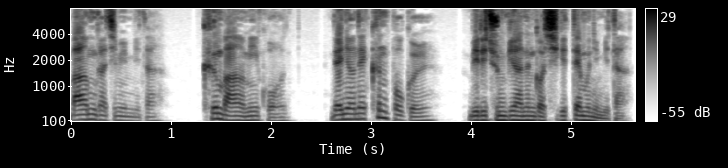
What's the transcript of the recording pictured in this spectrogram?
마음가짐입니다. 그 마음이 곧 내년의 큰 복을 미리 준비하는 것이기 때문입니다.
